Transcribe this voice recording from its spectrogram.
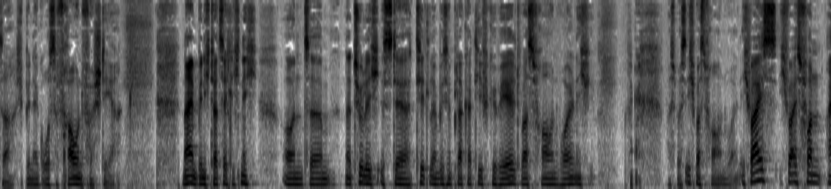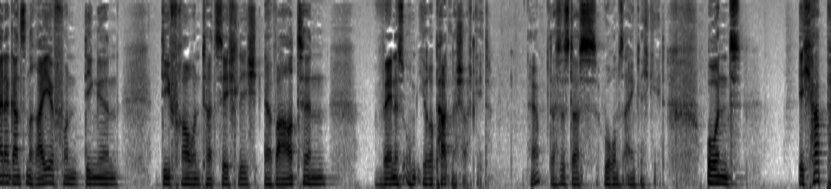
So, ich bin der große Frauenversteher. Nein, bin ich tatsächlich nicht. Und ähm, natürlich ist der Titel ein bisschen plakativ gewählt, was Frauen wollen. Ich, was weiß ich, was Frauen wollen. Ich weiß, ich weiß von einer ganzen Reihe von Dingen, die Frauen tatsächlich erwarten, wenn es um ihre Partnerschaft geht. Ja, das ist das, worum es eigentlich geht. Und ich habe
